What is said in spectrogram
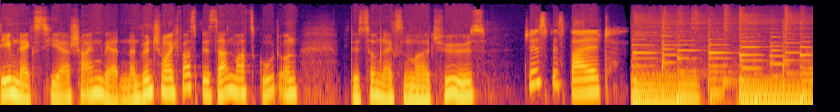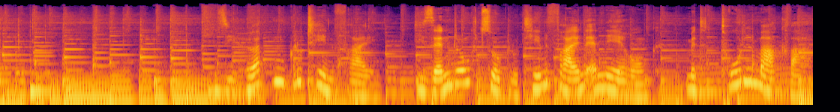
demnächst hier erscheinen werden. Dann wünschen wir euch was. Bis dann, macht's gut und bis zum nächsten Mal. Tschüss. Tschüss, bis bald. Sie hörten glutenfrei. Die Sendung zur glutenfreien Ernährung mit Todel Marquardt.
